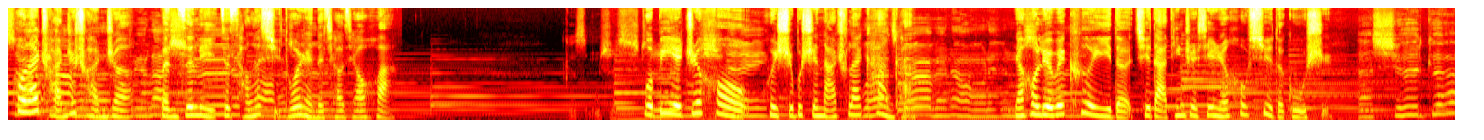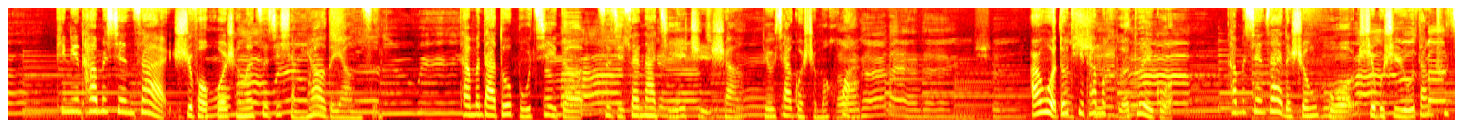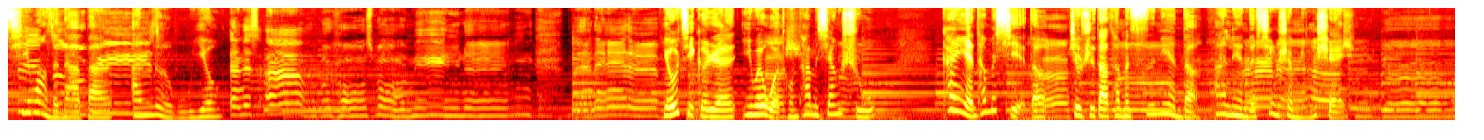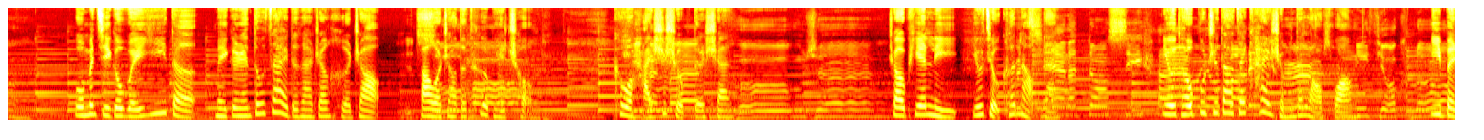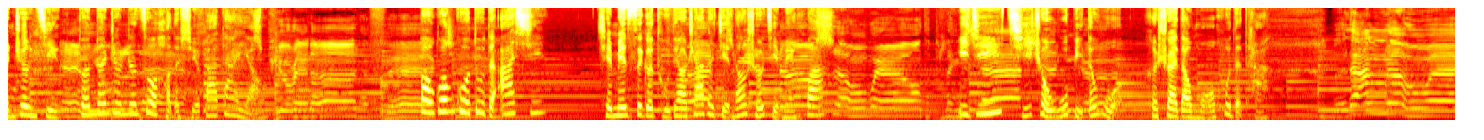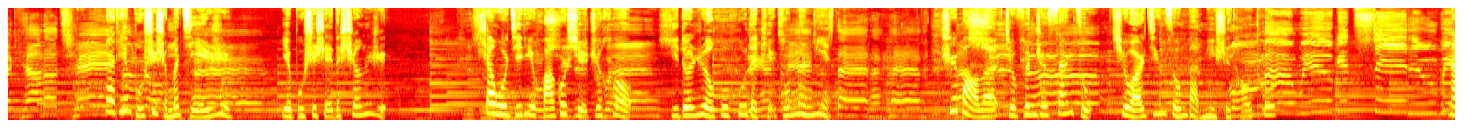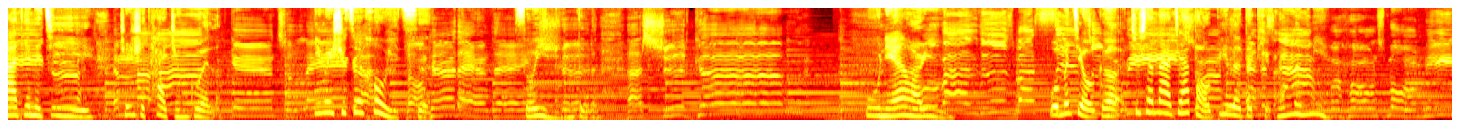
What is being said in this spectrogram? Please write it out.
后来传着传着，本子里就藏了许多人的悄悄话。我毕业之后会时不时拿出来看看，然后略微刻意的去打听这些人后续的故事，听听他们现在是否活成了自己想要的样子。他们大多不记得自己在那几页纸上留下过什么话，而我都替他们核对过。他们现在的生活是不是如当初期望的那般安乐无忧？有几个人因为我同他们相熟，看一眼他们写的就知道他们思念的、暗恋的姓甚名谁。我们几个唯一的每个人都在的那张合照，把我照得特别丑，可我还是舍不得删。照片里有九颗脑袋。扭头不知道在看什么的老黄，一本正经、端端正正坐好的学霸大姚，曝光过度的阿星，前面四个土掉渣的剪刀手姐妹花，以及奇丑无比的我和帅到模糊的他。那天不是什么节日，也不是谁的生日，上午集体滑过雪之后，一顿热乎乎的铁锅焖面。吃饱了就分成三组去玩惊悚版密室逃脱。那天的记忆真是太珍贵了，因为是最后一次，所以难得。五年而已，我们九个就像那家倒闭了的铁锅焖面，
